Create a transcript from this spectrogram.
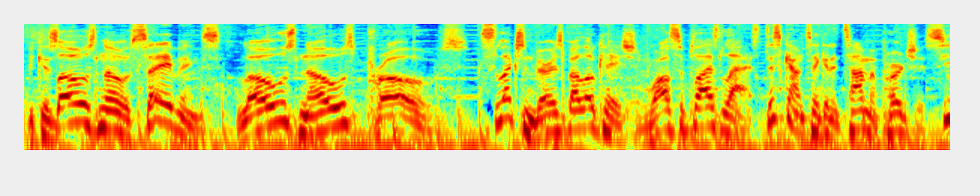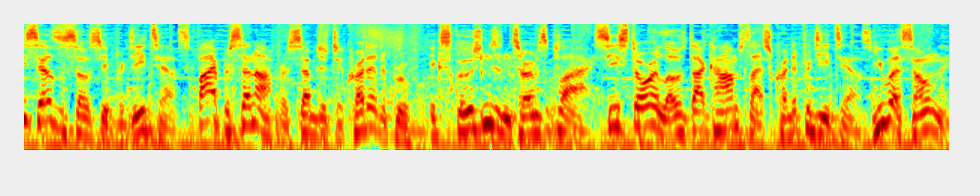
because Lowe's knows savings. Lowe's knows pros. Selection varies by location. While supplies last, discount taken at time of purchase. See sales associate for details. 5% offer subject to credit approval. Exclusions and terms apply. See store lowes.com slash credit for details. U.S. only.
